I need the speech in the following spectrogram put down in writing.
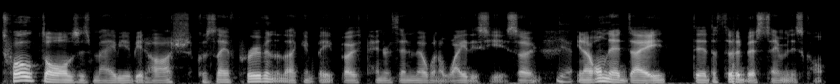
Twelve dollars is maybe a bit harsh because they have proven that they can beat both Penrith and Melbourne away this year. So yeah. you know, on their day, they're the third best team in this comp.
